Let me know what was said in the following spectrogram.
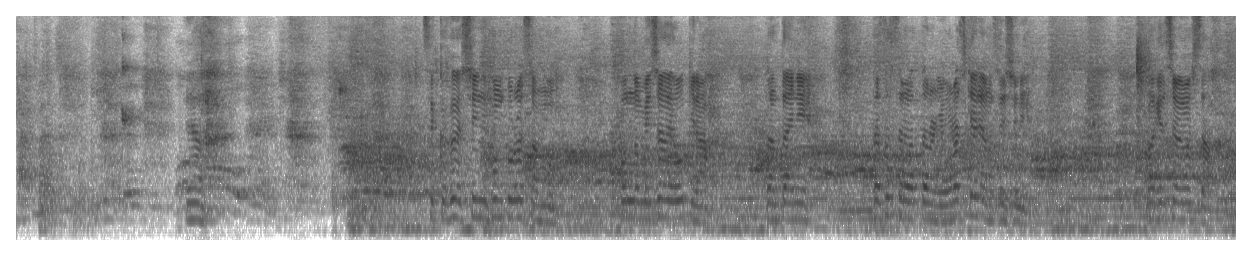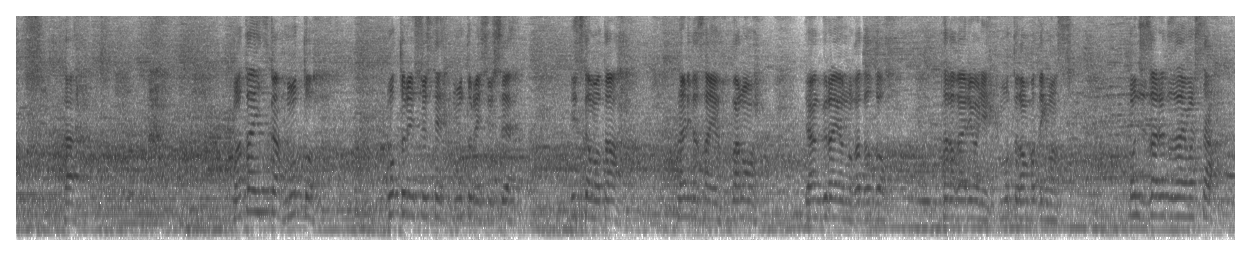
いやせっかく新日本プロレスさんのこんなメジャーで大きな団体に出させてもらったのに同じキャリアの選手に負けてしまいました、またいつかもっともっと練習してもっと練習していつかまた成田さんや他のヤングライオンの方と戦えるようにもっと頑張っていきます。本日ありがとうございました。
